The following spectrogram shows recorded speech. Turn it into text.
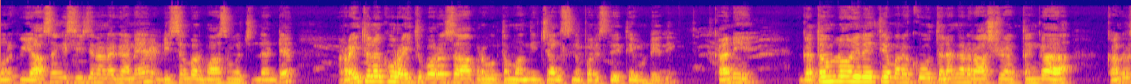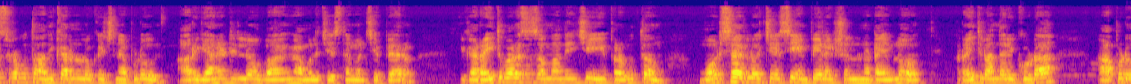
మనకు యాసంగి సీజన్ అనగానే డిసెంబర్ మాసం వచ్చిందంటే రైతులకు రైతు భరోసా ప్రభుత్వం అందించాల్సిన పరిస్థితి అయితే ఉండేది. కానీ గతంలో ఏదైతే మనకు తెలంగాణ రాష్ట్ర వ్యాప్తంగా కాంగ్రెస్ ప్రభుత్వం అధికారంలోకి వచ్చినప్పుడు ఆరు గ్యారంటీల్లో భాగంగా అమలు చేస్తామని చెప్పారు. ఇక రైతు భరోసా సంబంధించి ప్రభుత్వం మొదటిసారిలో వచ్చేసి ఎంపీ ఎలక్షన్లు ఉన్న టైంలో రైతులందరికీ కూడా అప్పుడు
